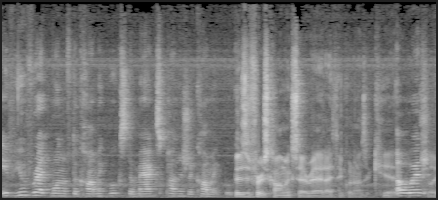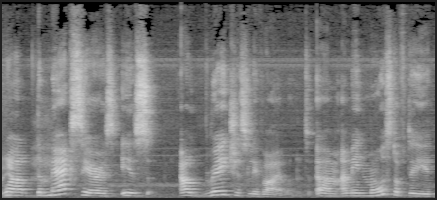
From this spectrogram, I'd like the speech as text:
if you've read one of the comic books, the Max Punisher comic book. This is the first comics I read, I think, when I was a kid. Oh, well, actually, well yeah. the Max series is outrageously violent. Um, I mean, most of the,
